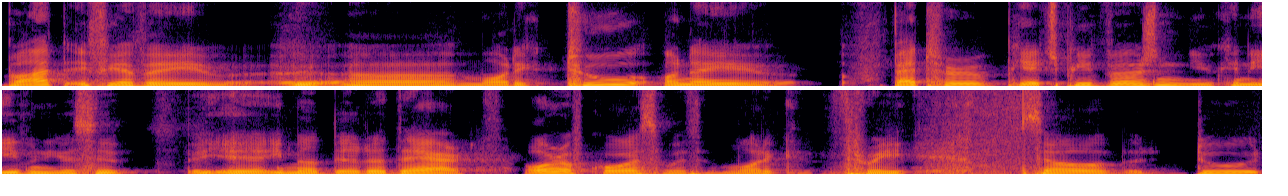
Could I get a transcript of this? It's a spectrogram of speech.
But if you have a uh, Mautic 2 on a better PHP version, you can even use the uh, email builder there, or of course with Mautic 3. So do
